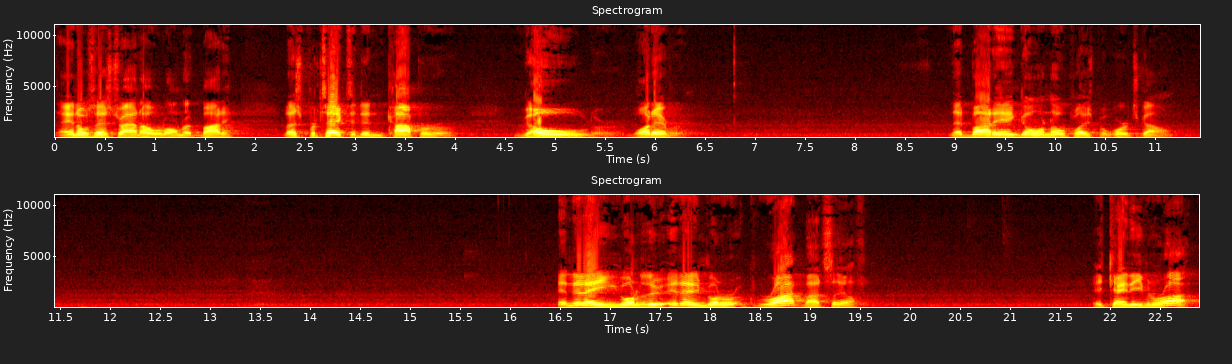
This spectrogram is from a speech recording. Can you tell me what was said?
Ain't no sense trying to hold on to that body. Let's protect it in copper or gold or whatever. That body ain't going no place but where it's gone. And it ain't going to do it ain't going to rot by itself. It can't even rot.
